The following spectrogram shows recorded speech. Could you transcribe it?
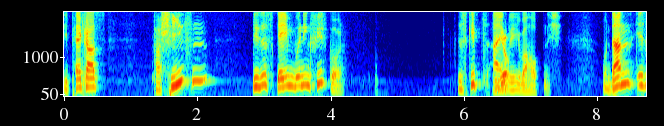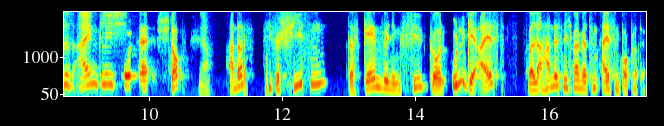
Die Packers verschießen dieses Game-winning Field Goal. Das gibt's eigentlich überhaupt nicht. Und dann ist es eigentlich. Und, äh, stopp. Ja. Anders. Sie verschießen das Game-Winning Field Goal ungeeist, weil der Hannes nicht mal mehr zum Eisenbock hatte.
